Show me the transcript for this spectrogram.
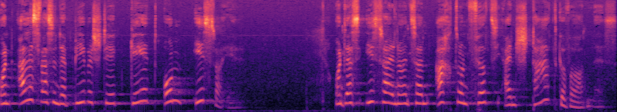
Und alles, was in der Bibel steht, geht um Israel. Und dass Israel 1948 ein Staat geworden ist,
